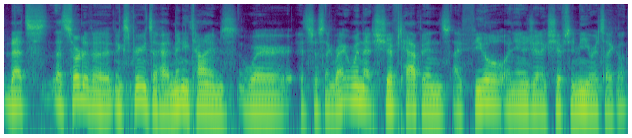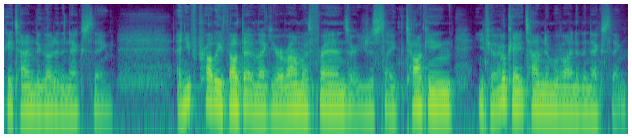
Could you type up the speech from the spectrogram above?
that's that's sort of a, an experience I've had many times where it's just like right when that shift happens, I feel an energetic shift in me where it's like, okay, time to go to the next thing. And you've probably felt that when like you're around with friends or you're just like talking, you feel like, okay, time to move on to the next thing.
